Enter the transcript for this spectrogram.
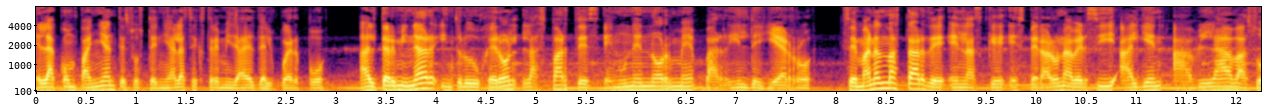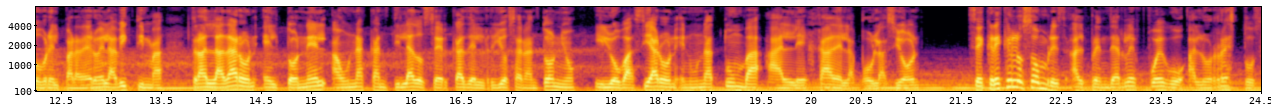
el acompañante sostenía las extremidades del cuerpo. Al terminar, introdujeron las partes en un enorme barril de hierro. Semanas más tarde, en las que esperaron a ver si alguien hablaba sobre el paradero de la víctima, trasladaron el tonel a un acantilado cerca del río San Antonio y lo vaciaron en una tumba alejada de la población. Se cree que los hombres, al prenderle fuego a los restos,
